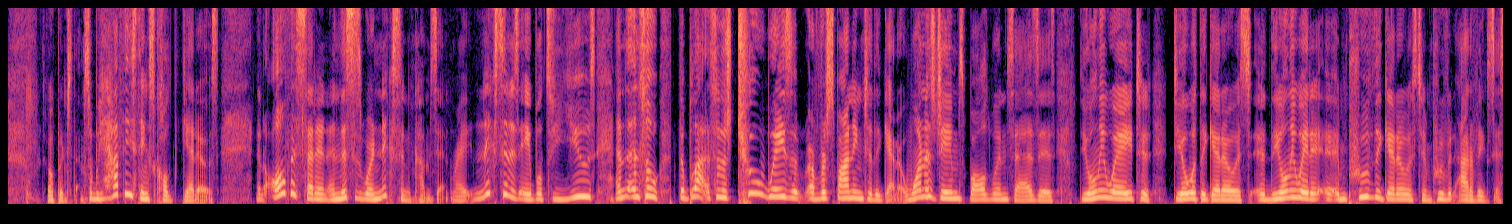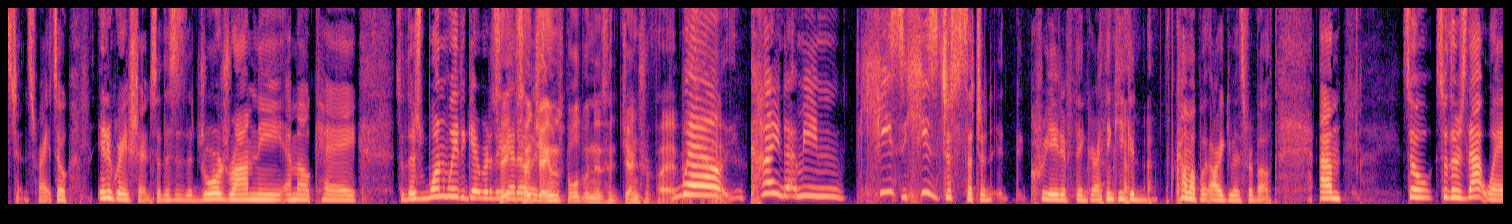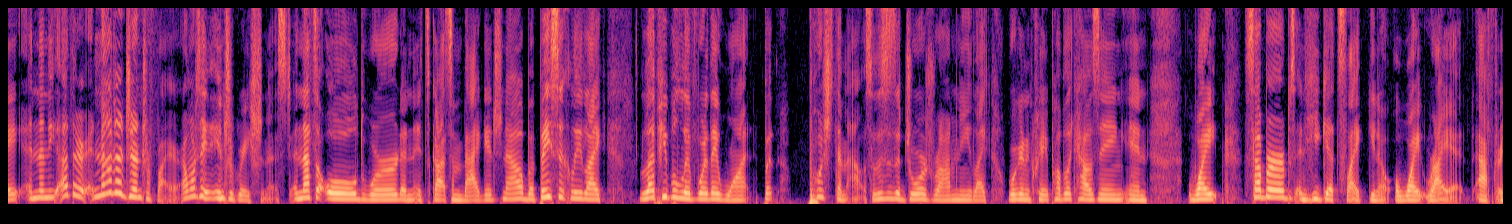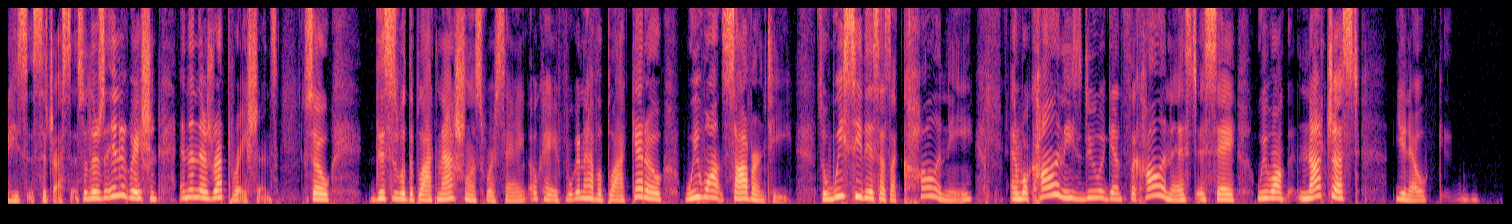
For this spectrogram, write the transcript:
open to them. So we have these things called ghettos, and all of a sudden, and this is where Nixon comes in, right? Nixon is able to use, and and so the black, so there's two ways of, of responding to the ghetto. One, as James Baldwin says, is the only way to deal with the ghetto is the only way to improve the ghetto is to improve it out of existence, right? So integration. So this is the George Romney, MLK. So there's one way to get rid of the so, ghetto. so is- James Baldwin is a gentrifier. well, kind of. I mean, he's he's just such a creative thinker. I think he could come up with arguments for both. Um, so so there's that way, and then the other, not a gentrifier. I want to say an integrationist, and that's an old word, and it's got some baggage now. But basically, like let people live where they want, but push them out. So this is a George Romney, like we're going to create public housing in white suburbs, and he gets like you know a white riot after he suggests it. So there's integration, and then there's reparations. So this is what the black nationalists were saying. Okay, if we're going to have a black ghetto, we want sovereignty. So we see this as a colony, and what colonies do against the colonist is say we want not just you know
